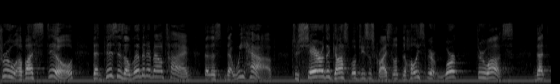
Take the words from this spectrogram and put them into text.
true of us still that this is a limited amount of time that, this, that we have to share the gospel of Jesus Christ, to let the Holy Spirit work through us. That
